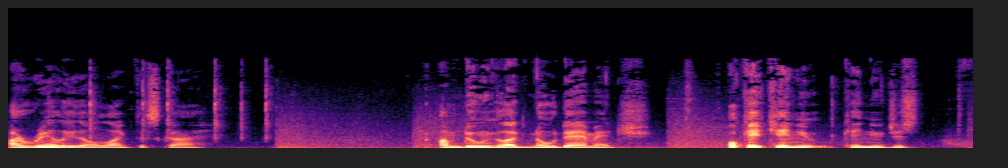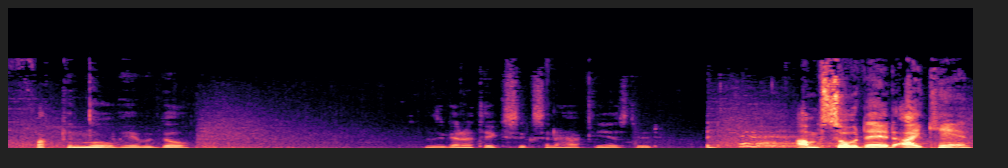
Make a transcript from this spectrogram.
I really don't like this guy. I'm doing like no damage. Okay, can you can you just fucking move? Here we go. This is gonna take six and a half years, dude. I'm so dead. I can't.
